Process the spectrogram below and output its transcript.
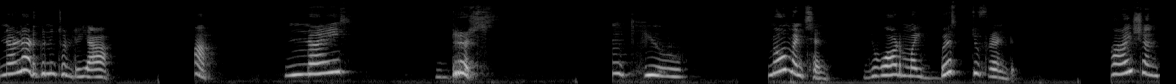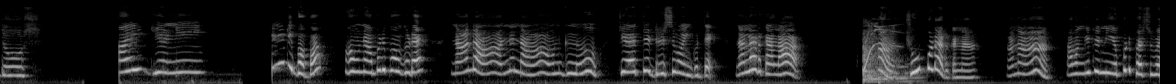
நல்லா இருக்குன்னு சொல்றியா? Nice dress thank you no mention you are my best friend hi Santhosh. Hi Jenny என்னடி பாப்பா? அவன் அப்படி போக கூட நானா அண்ணனா? அவனுக்கு சேர்த்து ட்ரெஸ் வாங்கி கொடுத்தேன். நல்லா இருக்காளா? சூப்பரா இருக்கண்ணா. ஆனா அவன்கிட்ட நீ எப்படி பேசுவ?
